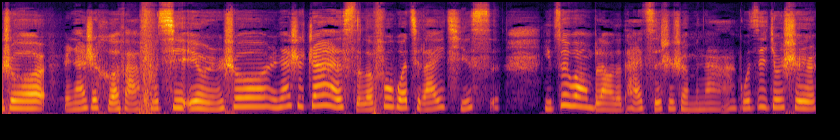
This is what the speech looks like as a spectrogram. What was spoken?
说人家是合法夫妻，也有人说人家是真爱死了复活起来一起死。你最忘不了的台词是什么呢？估计就是，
